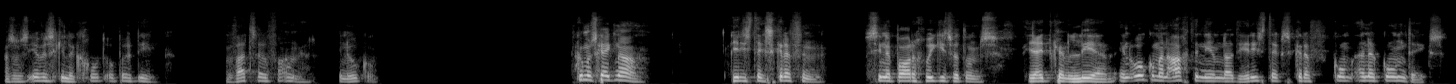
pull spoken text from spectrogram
As ons ewe skielik God ophou dien, wat sou verander en hoekom? Kom ons kyk na hierdie stuk skrif en sien 'n paar goedjies wat ons uit kan leer en ook om in ag te neem dat hierdie stuk skrif kom in 'n konteks.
